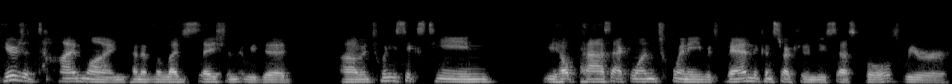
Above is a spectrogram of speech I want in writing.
here's a timeline, kind of the legislation that we did um, in 2016, we helped pass Act 120, which banned the construction of new cesspools. We were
